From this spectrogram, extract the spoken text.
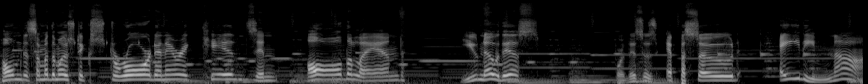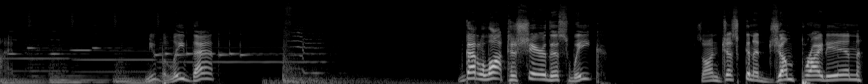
home to some of the most extraordinary kids in all the land. You know this, for this is episode 89. Can you believe that? I've got a lot to share this week, so I'm just going to jump right in.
